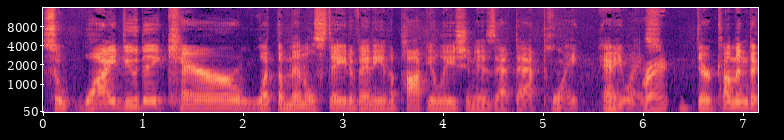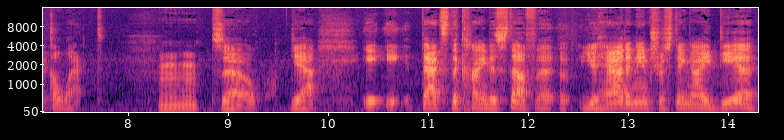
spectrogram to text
So why do they care what the mental state of any of the population is at that point? Anyways, Right. They're coming to collect. Mm-hmm. So yeah, it, it, that's the kind of stuff. Uh, you had an interesting idea,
